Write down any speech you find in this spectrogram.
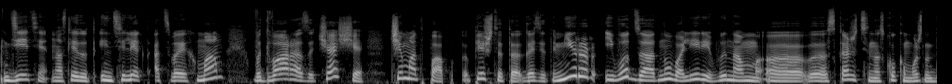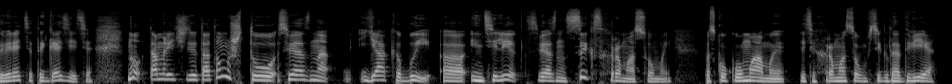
Дети наследуют интеллект от своих мам в два раза чаще, чем от пап. Пишет это газета Mirror. И вот заодно, Валерий, вы нам э, э, скажете, насколько можно доверять этой газете. Ну, там речь идет о том, что связано якобы э, интеллект связан с X-хромосомой, поскольку у мамы этих хромосом всегда две,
